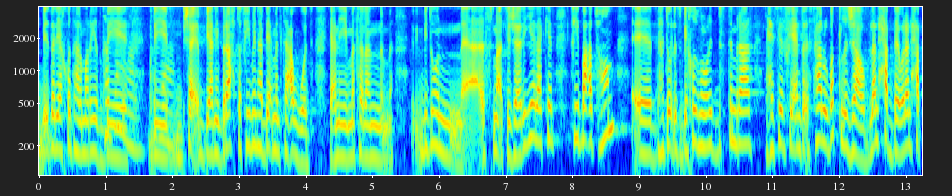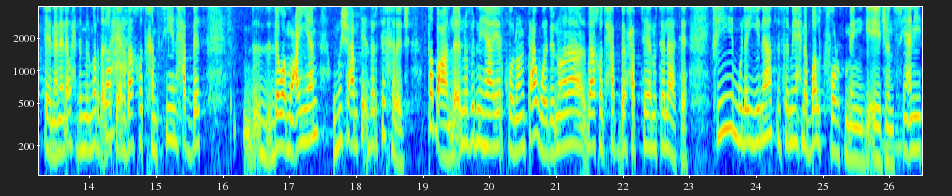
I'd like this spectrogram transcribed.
بيقدر ياخذها المريض طبعاً ب... يعني براحته في منها بيعمل تعود. يعني مثلا بدون أسماء تجارية لكن في بعضهم آه، هدول إذا بياخذهم المريض باستمرار رح يصير في عنده إسهال وبطل يجاوب لا الحبة ولا الحبتين. يعني أنا واحدة من المرضى أجت أنا باخذ 50 حبة دواء معين ومش عم تقدر تخرج. طبعا لأنه في النهاية القولون تعود إنه أنا باخذ حبة وحبتين وثلاثة. في ملينات بنسميها إحنا bulk forming agents يعني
